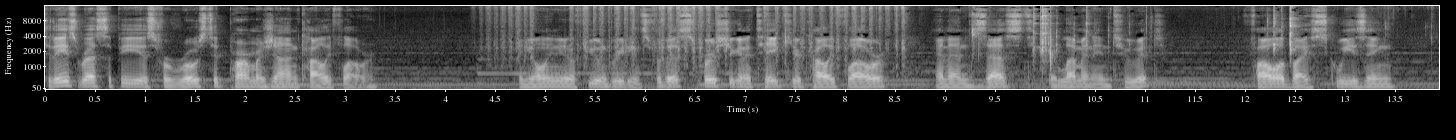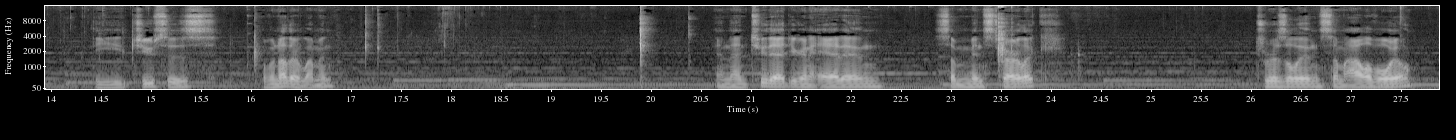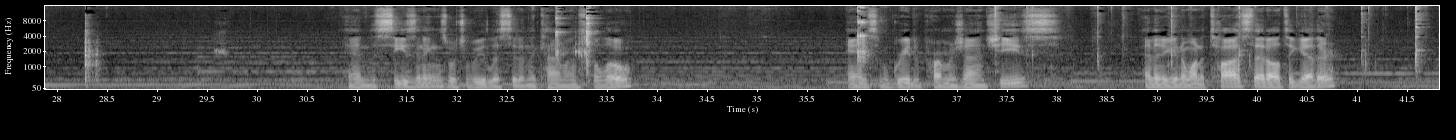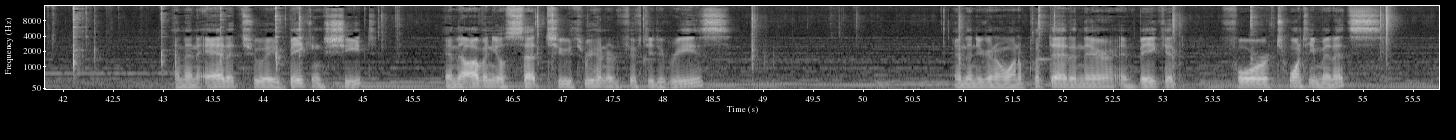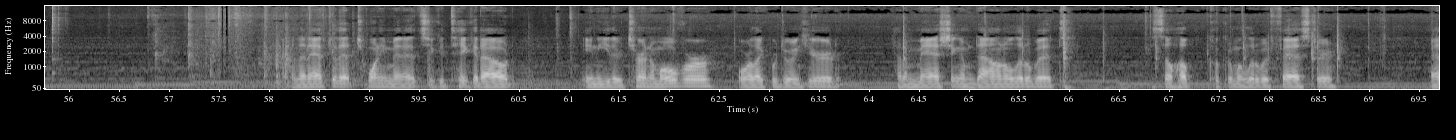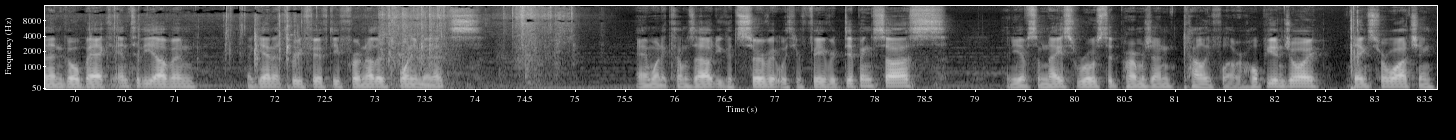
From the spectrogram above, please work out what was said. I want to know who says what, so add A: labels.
A: Today's recipe is for roasted Parmesan cauliflower. And you only need a few ingredients for this. First, you're going to take your cauliflower and then zest a lemon into it, followed by squeezing the juices of another lemon. And then to that, you're going to add in some minced garlic, drizzle in some olive oil, and the seasonings, which will be listed in the comments below, and some grated Parmesan cheese. And then you're going to want to toss that all together and then add it to a baking sheet. In the oven, you'll set to 350 degrees. And then you're going to want to put that in there and bake it for 20 minutes. And then after that 20 minutes, you could take it out and either turn them over or like we're doing here, kind of mashing them down a little bit. This will help cook them a little bit faster. And then go back into the oven again at 350 for another 20 minutes. And when it comes out, you could serve it with your favorite dipping sauce. And you have some nice roasted Parmesan cauliflower. Hope you enjoy. Thanks for watching.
